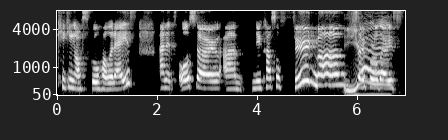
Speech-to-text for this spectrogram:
kicking off school holidays. And it's also um, Newcastle Food Month. So for all those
